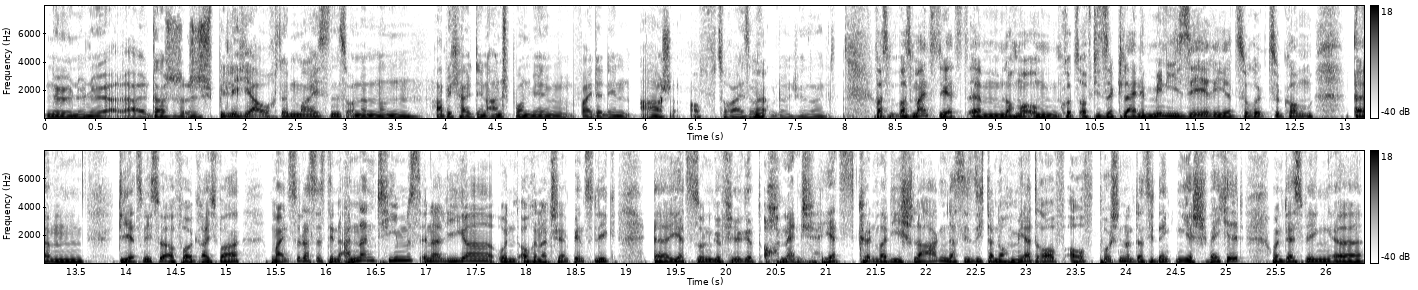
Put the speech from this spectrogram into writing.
Nö, nö, nö. äh, Da spiele ich ja auch dann meistens und dann, dann habe ich halt den Ansporn, mir weiter den Arsch aufzureißen, auf gut Deutsch gesagt. Was, was meinst du jetzt, ähm, nochmal um kurz auf diese kleine Miniserie zurückzukommen, ähm, die jetzt nicht so erfolgreich war. Meinst du, dass es den anderen Teams in der Liga und auch in der Champions League äh, jetzt so ein Gefühl gibt, ach Mensch, jetzt können wir die schlagen, dass sie sich dann noch mehr drauf aufpushen und dass sie denken, ihr schwächelt und deswegen äh,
